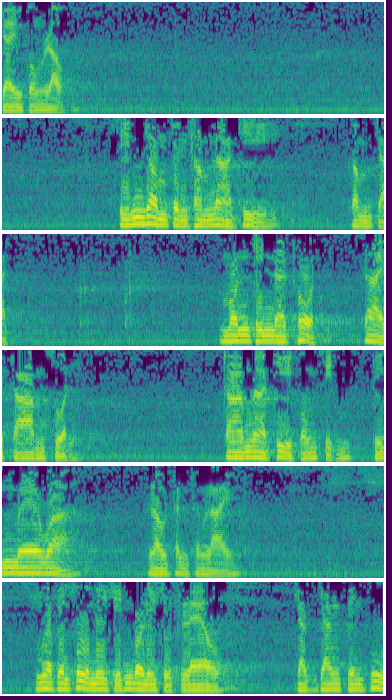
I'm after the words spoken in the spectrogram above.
ใจของเรา ศีลย่อมเป็นทำหน้าที่กำจัด มนทินโทษได้ตามส่วน ตามหน้าที่ของศีลถึงแม้ว่าเราท่านทั้งหลาย เมื่อเป็นผู้มีศีลบริสุทธิ์แล้วจักยังเป็นผู้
